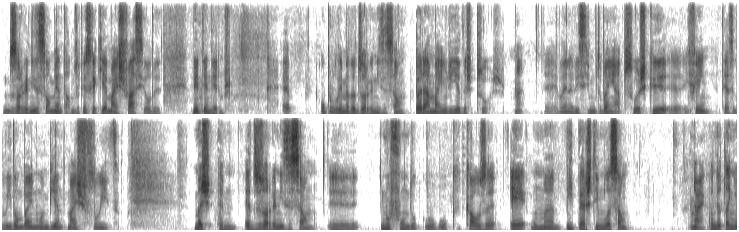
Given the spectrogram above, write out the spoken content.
desorganização mental. Mas eu penso que aqui é mais fácil de, de entendermos. Uh, o problema da desorganização para a maioria das pessoas, não é? A Helena disse muito bem, há pessoas que, eh, enfim, até lidam bem num ambiente mais fluido. Mas hum, a desorganização, eh, no fundo, o, o, que causa é uma hiperestimulação. Não é? Quando eu tenho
